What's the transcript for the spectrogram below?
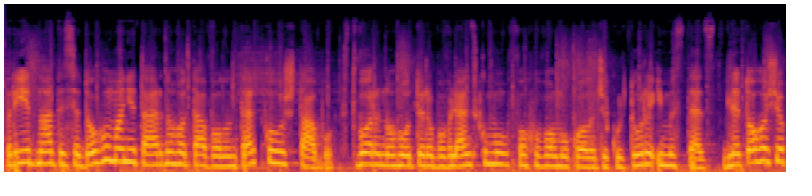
приєднатися до гуманітарного та волонтерського штабу, створеного у Теребовлянському фаховому коледжі культури і мистецтв, для того, щоб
